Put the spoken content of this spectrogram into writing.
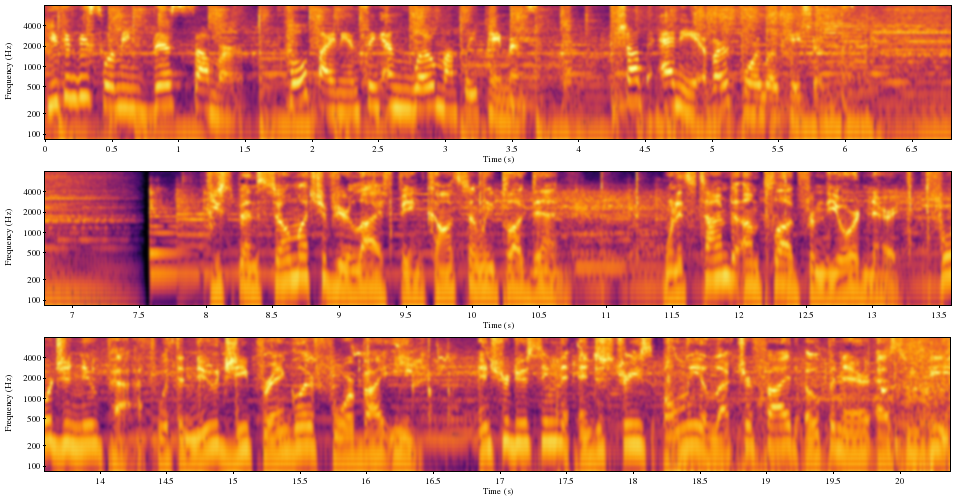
You can be swimming this summer. Full financing and low monthly payments. Shop any of our four locations. You spend so much of your life being constantly plugged in. When it's time to unplug from the ordinary, forge a new path with the new Jeep Wrangler 4xE. Introducing the industry's only electrified open-air SUV.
